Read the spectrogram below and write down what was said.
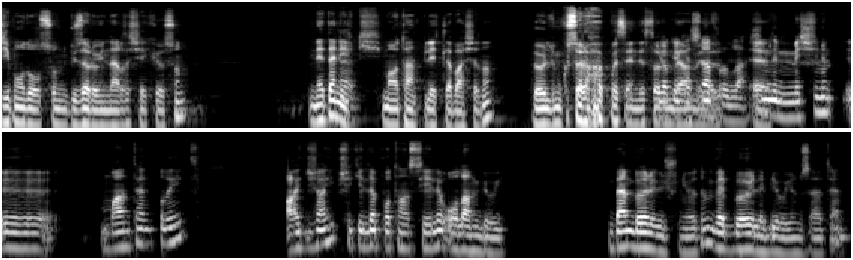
Gmod olsun güzel oyunlarda çekiyorsun. Neden Evet. ilk Mount Blade ile başladın? Böldüm kusura bakma senin de sorun Yok yok devam ediyor. estağfurullah. Evet. Şimdi Machine'im e, Mount and Blade acayip şekilde potansiyeli olan bir oyun. Ben böyle düşünüyordum ve böyle bir oyun zaten.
